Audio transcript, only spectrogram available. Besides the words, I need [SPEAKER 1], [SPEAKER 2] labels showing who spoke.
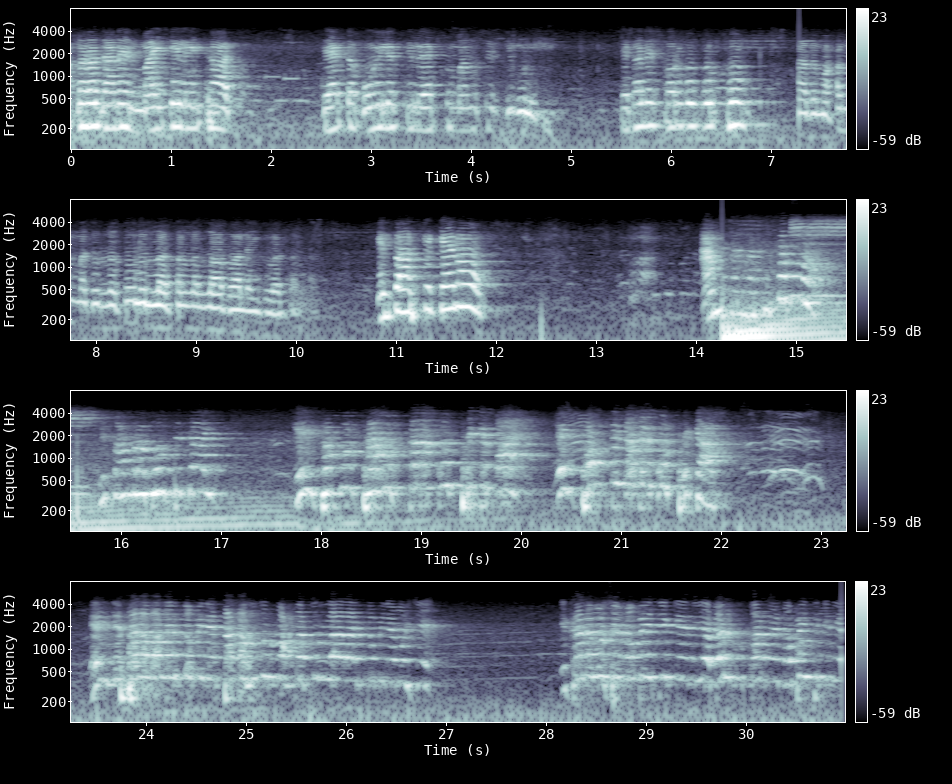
[SPEAKER 1] আপনারা জানেন, মাইকেল এইথাট যে একটা বই লিখছিল একশো মানুষের জীবনী। সেখানে সর্বপ্রথম মোহাম্মদুর রসুল্লাহ সাল্লাহ কিন্তু আজকে কেন? আমরা বলতে চাই, এই সকল সাহস তারা পায়? এই শক্তি তাদের এই যে সালামানের জমিনে হুজুর জমিনে বসে, এখানে বসে নবীজিকে নিয়ে Everything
